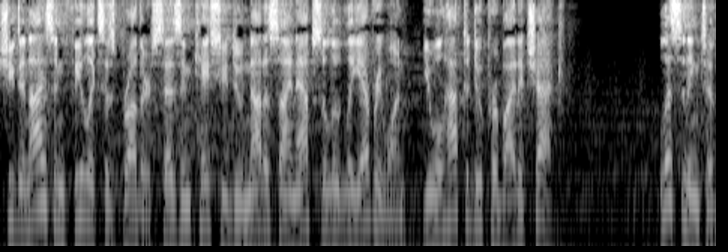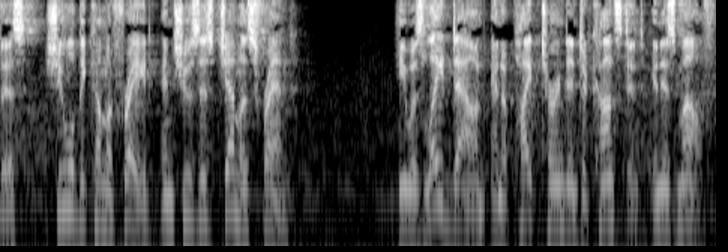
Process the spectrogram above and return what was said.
She denies and Felix's brother says in case you do not assign absolutely everyone, you will have to do provide a check. Listening to this, she will become afraid and chooses Gemma's friend. He was laid down and a pipe turned into constant in his mouth.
